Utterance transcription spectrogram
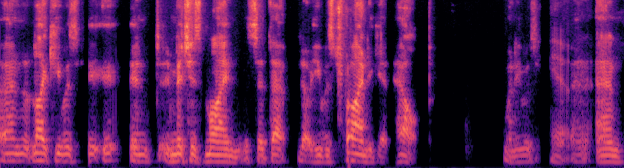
and like he was in, in Mitch's mind, said that you know, he was trying to get help when he was yeah and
